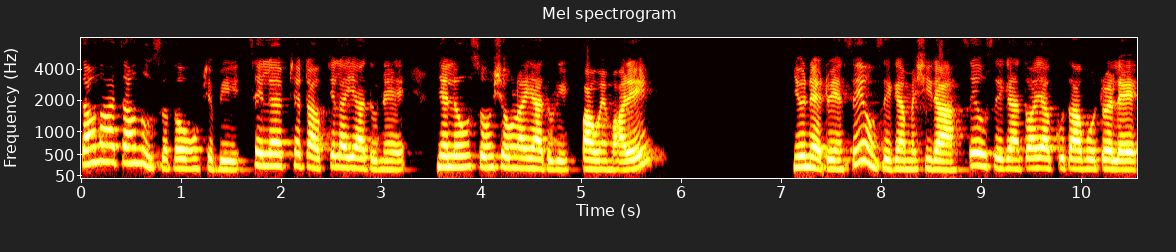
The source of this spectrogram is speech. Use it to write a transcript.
ကျောင်းသားကျောင်းသူ73ဦးဖြစ်ပြီးခြေလက်ဖြတ်တောက်ပစ်လိုက်ရသူနဲ့မျက်လုံးဆုံးရှုံးလိုက်ရသူတွေပါဝင်ပါတယ်။ မြို့နယ်တွင်စေယုံစေကံမရှိတာစေယုံစေကံတွားရောက်ကုသဖို့အတွက်လည်း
